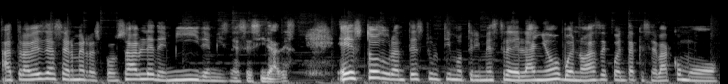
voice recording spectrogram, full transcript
a través de hacerme responsable de mí y de mis necesidades. Esto durante este último trimestre del año, bueno, haz de cuenta que se va como,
